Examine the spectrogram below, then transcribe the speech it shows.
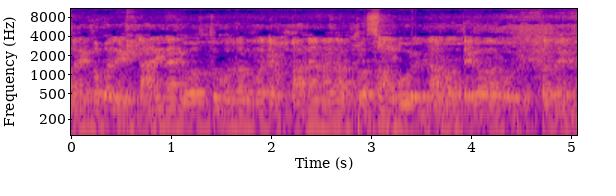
મને ખબર છે નાની નાની વસ્તુ તમે મને નાના નાના પ્રસંગ હોય, નાનો તહેવાર હોય, તમે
